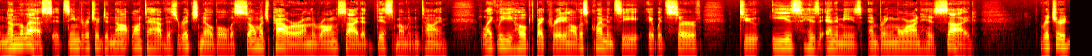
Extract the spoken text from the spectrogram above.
Nonetheless, it seemed Richard did not want to have this rich noble with so much power on the wrong side at this moment in time. Likely he hoped by creating all this clemency it would serve to ease his enemies and bring more on his side. Richard,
